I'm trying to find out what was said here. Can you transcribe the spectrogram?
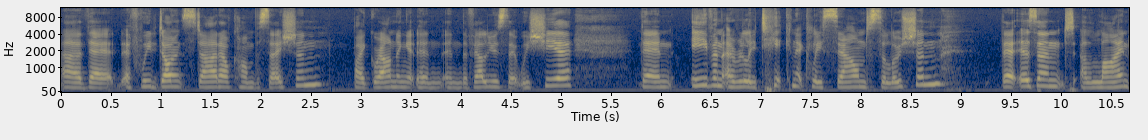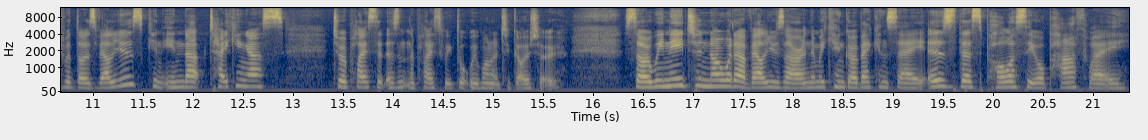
uh, that if we don't start our conversation by grounding it in, in the values that we share, then even a really technically sound solution that isn't aligned with those values can end up taking us to a place that isn't the place we thought we wanted to go to. So we need to know what our values are and then we can go back and say, is this policy or pathway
